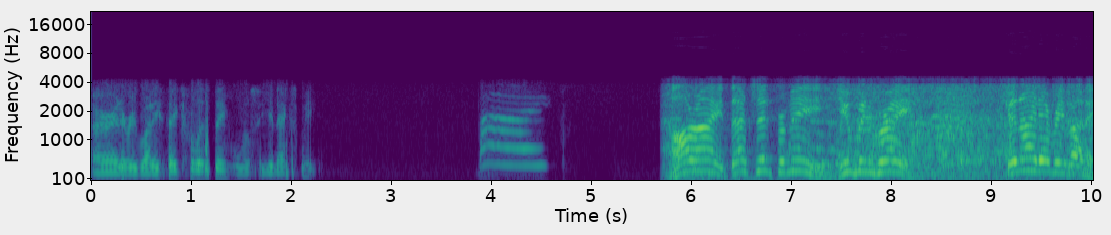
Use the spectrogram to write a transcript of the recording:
all right, everybody. Thanks for listening. We'll see you next week. Bye. All right, that's it for me. You've been great. Good night, everybody.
